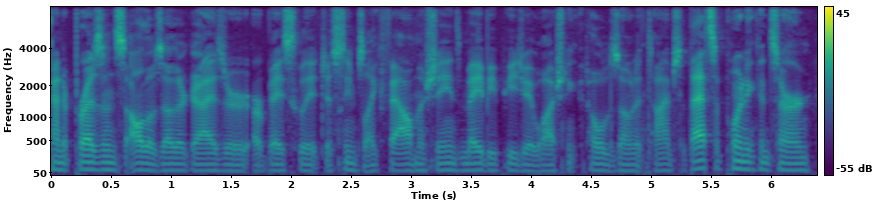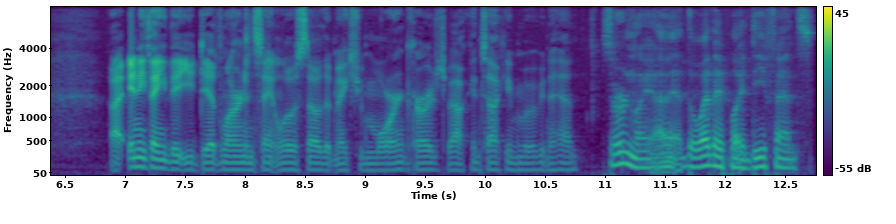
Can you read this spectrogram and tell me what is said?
kind of presence. All those other guys are, are basically, it just seems like foul machines. Maybe PJ Washington could hold his own at times. So that's a point of concern. Uh, anything that you did learn in St. Louis, though, that makes you more encouraged about Kentucky moving ahead? Certainly. I, the way they played defense,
